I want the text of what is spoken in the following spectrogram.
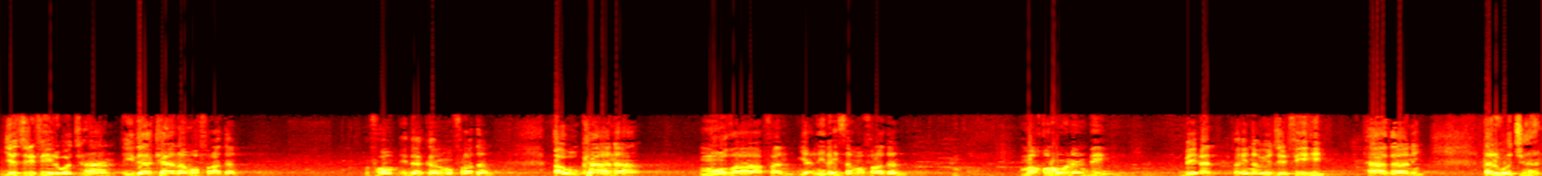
يجري فيه الوجهان إذا كان مفردا. مفهوم؟ إذا كان مفردا أو كان مضافا يعني ليس مفردا مقرونا ب بأل. فإنه يجري فيه هذان الوجهان.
